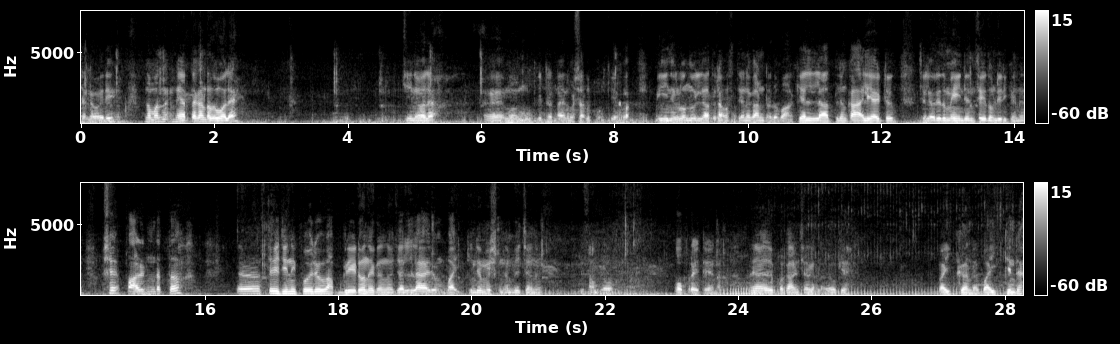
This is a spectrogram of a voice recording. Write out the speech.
ചിലവര് നമ്മൾ നേരത്തെ കണ്ടതുപോലെ ചീനവല മുക്കിയിട്ടുണ്ടായിരുന്നു പക്ഷെ അത് പൂർത്തിയാക്കുക മീനുകളൊന്നും ഇല്ലാത്തൊരവസ്ഥയാണ് കണ്ടത്. ബാക്കി എല്ലാത്തിലും കാലിയായിട്ട് ചിലവരിത് മെയിന്റെയിൻ ചെയ്തുകൊണ്ടിരിക്കുകയാണ് പക്ഷെ പണ്ടത്തെ സ്റ്റേജിൽ നിന്ന് ഇപ്പോൾ ഒരു അപ്ഗ്രേഡ് വന്നേക്കുന്നത് വെച്ചാൽ എല്ലാവരും ബൈക്കിന്റെ മെഷീനും വെച്ചാണ് ഈ സംഭവം ഓപ്പറേറ്റ് ചെയ്യണം. ഞാൻ ഇപ്പോൾ കാണിച്ചാൽ കണ്ടത് ഓക്കെ. ബൈക്ക് കണ്ട? ബൈക്കിന്റെ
